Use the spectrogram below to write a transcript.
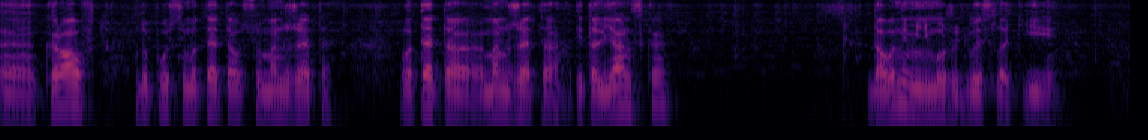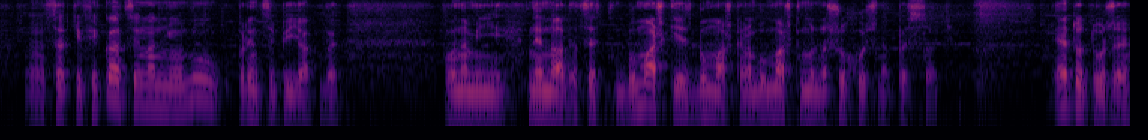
Е, Крафт, допустим, вот это все манжета. Вот это манжета італьянська. Да, вони мені можуть вислати і сертифікацію на нього. Ну, в принципі, якби вона мені не треба. Це бумажки є бумажка. На бумажці можна що хоч написати. Це теж е,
